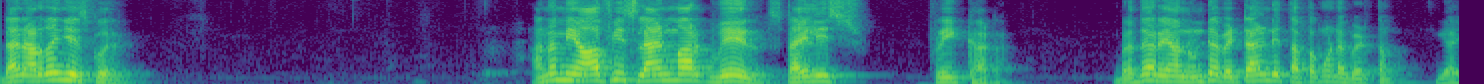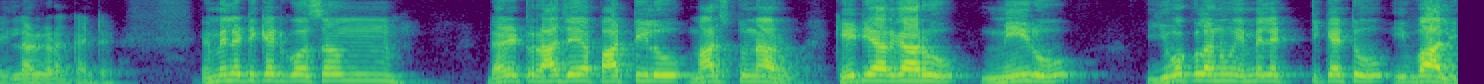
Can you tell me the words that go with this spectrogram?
దాన్ని అర్థం చేసుకోరు. అన్న మీ office landmark where. Stylish free కాట. బ్రదర్ ఏమైనా ఉంటే పెట్టండి తప్పకుండా పెడతాం. ఇక ఇల్లు అడగడం కంటే. ఎమ్మెల్యే టికెట్ కోసం డైరెక్టర్ రాజయ్య పార్టీలు మారుస్తున్నారు. కేటీఆర్ గారు మీరు యువకులను ఎమ్మెల్యే టికెట్ ఇవ్వాలి.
